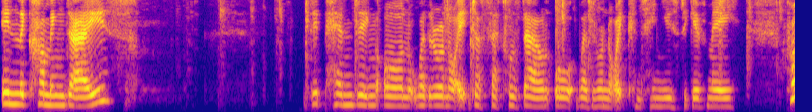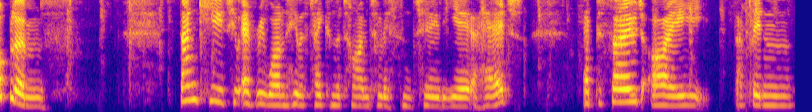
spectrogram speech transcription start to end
in the coming days, depending on whether or not it just settles down or whether or not it continues to give me problems. Thank you to everyone who has taken the time to listen to the year ahead episode. I have been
